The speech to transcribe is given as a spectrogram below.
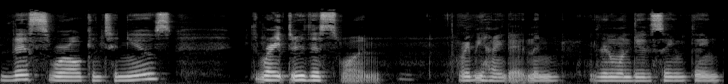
this swirl continues right through this one, right behind it. And then you're going to want to do the same thing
